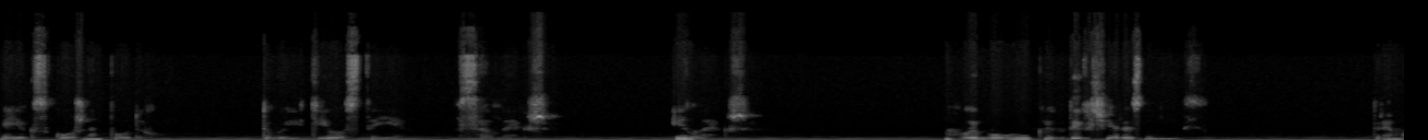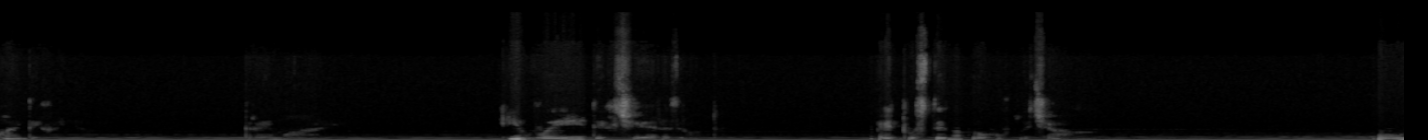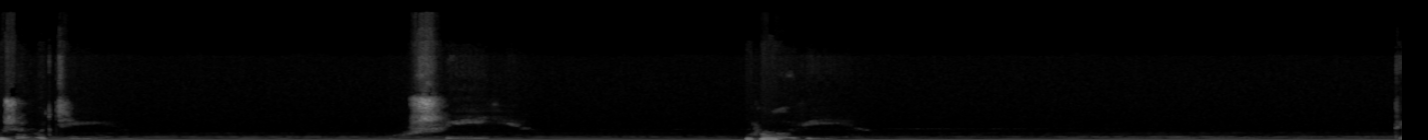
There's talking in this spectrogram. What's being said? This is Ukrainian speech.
як з кожним подихом твоє тіло стає все легше і легше. Глибокий вдих через ніс. Тримай дихання. Тримай. І видих через рот. Відпусти напругу в плечах. У животі. У шиї. В голові.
